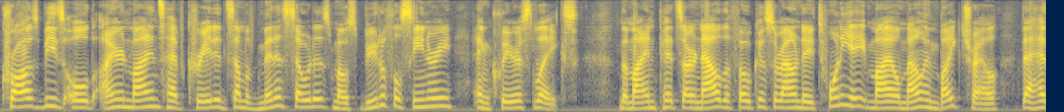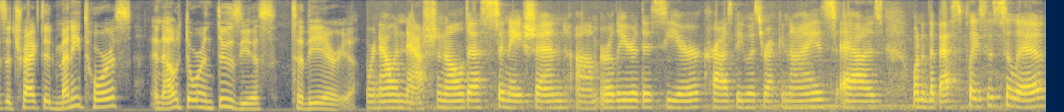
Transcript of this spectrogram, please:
Crosby's old iron mines have created some of Minnesota's most beautiful scenery and clearest lakes. The mine pits are now the focus around a 28 mile mountain bike trail that has attracted many tourists and outdoor enthusiasts to the area. We're now a national destination. Um, earlier this year, Crosby was recognized as one of the best places to live,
